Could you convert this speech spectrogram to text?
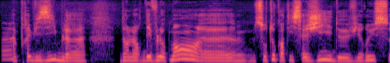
imprévisibles dans leur développement, euh, surtout quand il s'agit de virus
